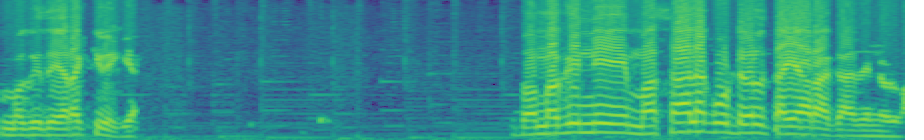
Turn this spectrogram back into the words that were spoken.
നമുക്ക് ഇത് ഇറക്കി വെക്കാം. അപ്പൊ നമുക്ക് ഇനി മസാല കൂട്ടുകൾ തയ്യാറാക്കാം അതിനുള്ള.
